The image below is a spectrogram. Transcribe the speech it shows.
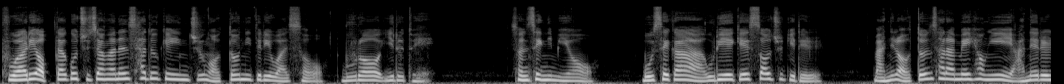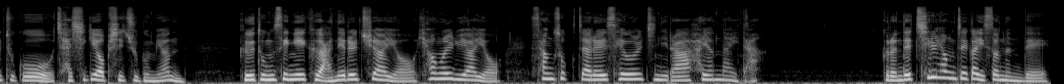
부활이 없다고 주장하는 사두개인 중 어떤 이들이 와서 물어 이르되 선생님이여 모세가 우리에게 써주기를 만일 어떤 사람의 형이 아내를 두고 자식이 없이 죽으면 그 동생이 그 아내를 취하여 형을 위하여 상속자를 세울지니라 하였나이다. 그런데 칠 형제가 있었는데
